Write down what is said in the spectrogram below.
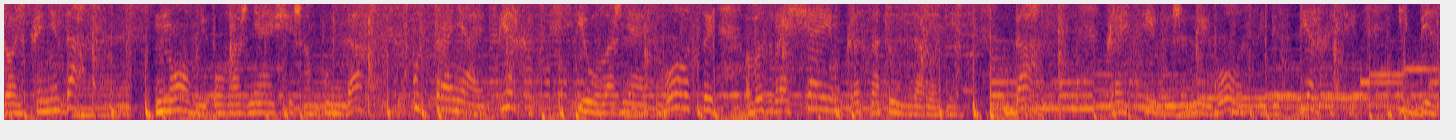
Только не даст. Новый увлажняющий шампунь DAF устраняет перхоть и увлажняет волосы, возвращая им красоту и здоровье. DAF. Красивые живые волосы без перхоти и без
